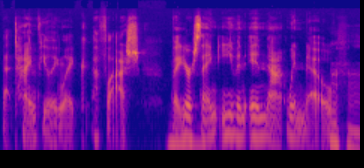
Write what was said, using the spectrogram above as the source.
that time feeling like a flash. But you're saying even in that window, Mm-hmm.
